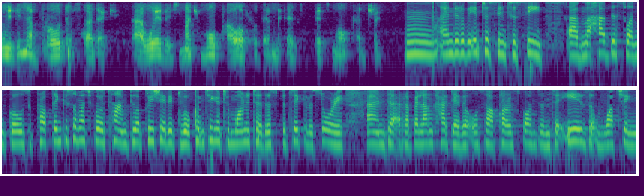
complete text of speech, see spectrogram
within a broader SADC uh, where there's much more power for them as a small country. Mm, and it'll be interesting to see um, how this one goes. Prof, thank you so much for your time. Do appreciate it. We'll continue to monitor this particular story. And uh, Rabelang Hadebe, also our correspondent, is watching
